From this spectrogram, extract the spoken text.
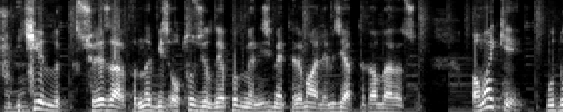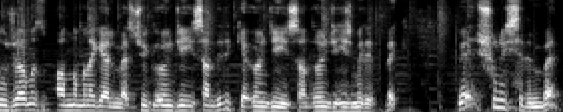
şu iki yıllık süre zarfında biz 30 yılda yapılmayan hizmetleri mahallemize yaptık Allah razı olsun. Ama ki bu duracağımız anlamına gelmez. Çünkü önce insan dedik ya önce insan, önce hizmet etmek. Ve şunu istedim ben.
